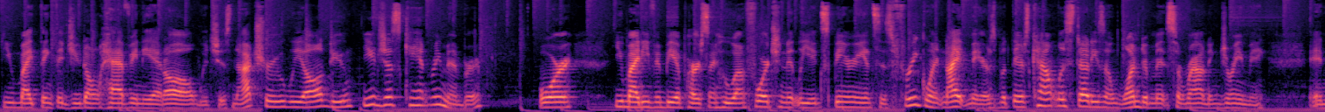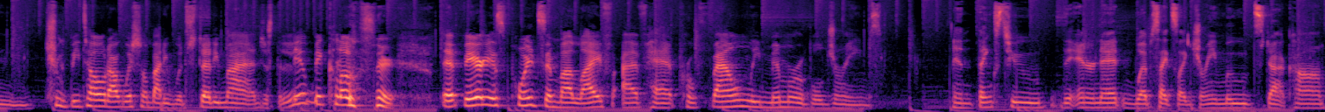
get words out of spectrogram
you might think that you don't have any at all, which is not true. We all do. You just can't remember. Or you might even be a person who unfortunately experiences frequent nightmares, but there's countless studies and wonderment surrounding dreaming. And truth be told, I wish somebody would study mine just a little bit closer. At various points in my life, I've had profoundly memorable dreams. And thanks to the internet and websites like dreammoods.com,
